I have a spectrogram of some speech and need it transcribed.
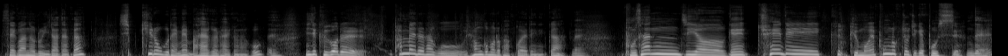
세관으로 일하다가 10kg의 마약을 발견하고 네. 이제 그거를 판매를 하고 현금으로 바꿔야 되니까 네. 부산 지역의 최대 규모의 폭력 조직의 보스 네.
